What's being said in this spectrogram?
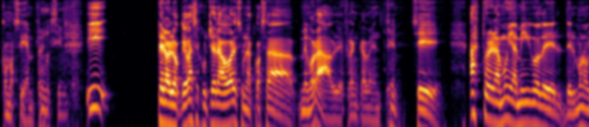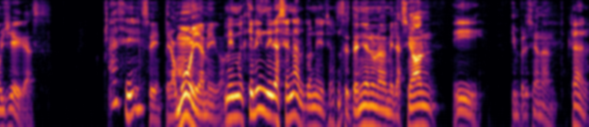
como siempre. Como siempre. Y, pero lo que vas a escuchar ahora es una cosa memorable, francamente. Sí. Astor era muy amigo del, del Mono Villegas. Ah, sí. Sí, pero muy amigo. Me qué lindo ir a cenar con ellos, ¿no? Se tenían una admiración Y, impresionante. claro.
